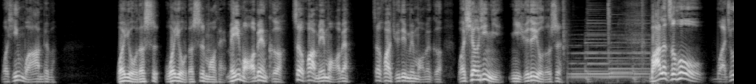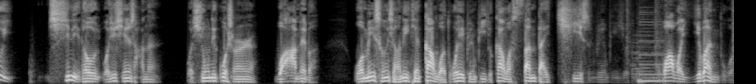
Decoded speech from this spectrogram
我寻思我安排吧，我有的是，我有的是茅台，没毛病，哥，这话没毛病，这话绝对没毛病，哥，我相信你，你绝对有的是。完了之后，我就心里头我就寻思啥呢？我兄弟过生日，我安排吧。我没成想那天干我多少瓶啤酒，干我三百七十瓶啤酒，花我一万多。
